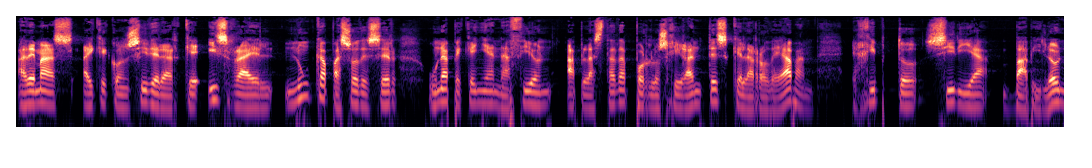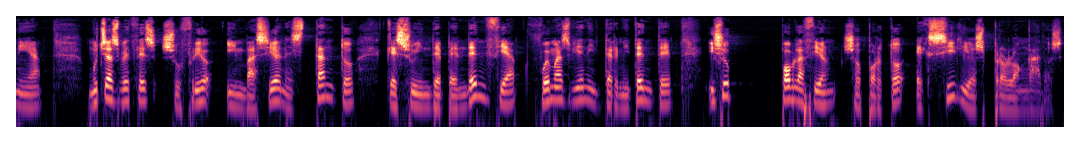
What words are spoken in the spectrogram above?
Además, hay que considerar que Israel nunca pasó de ser una pequeña nación aplastada por los gigantes que la rodeaban. Egipto, Siria, Babilonia, muchas veces sufrió invasiones, tanto que su independencia fue más bien intermitente y su población soportó exilios prolongados.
